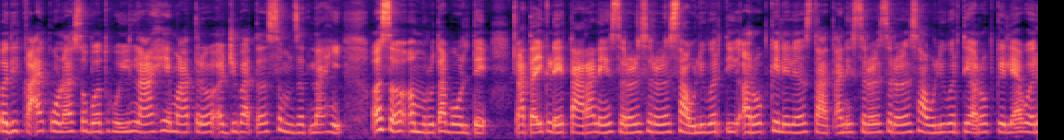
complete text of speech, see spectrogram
कधी काय कोणासोबत होईल ना हे मात्र अजिबातच समजत नाही. असं अमृता बोलते. आता इकडे ताराने सरळ सरळ सावलीवरती आरोप केलेले असतात आणि सरळ सरळ सावलीवरती आरोप केल्यावर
